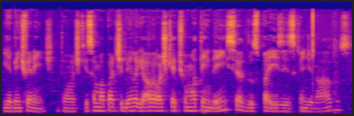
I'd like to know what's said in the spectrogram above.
e é bem diferente. Então, acho que isso é uma parte bem legal. Eu acho que é tipo uma tendência dos países escandinavos.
